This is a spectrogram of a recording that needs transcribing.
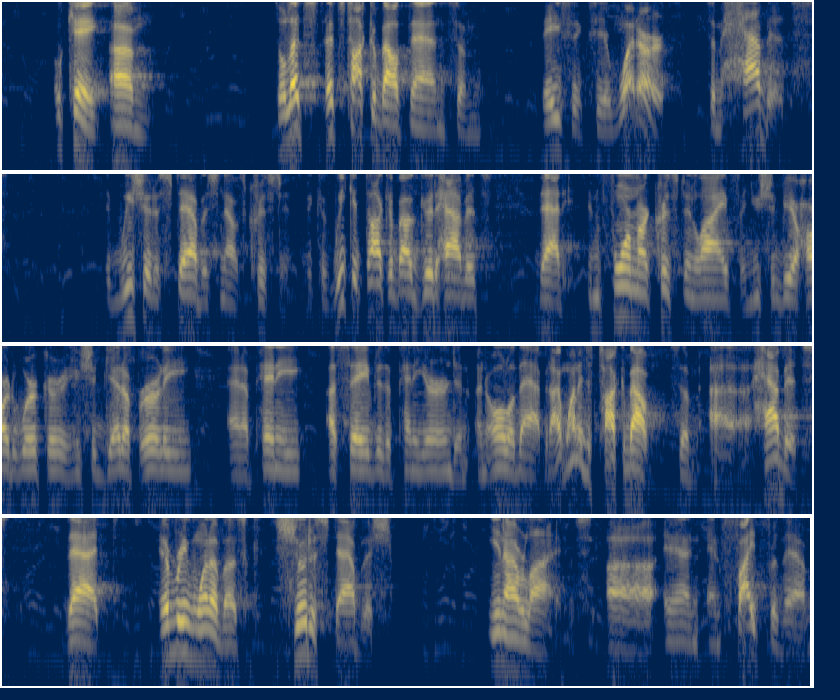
Okay, um, so let's let's talk about then some basics here. What are some habits that we should establish now as Christians? Because we could talk about good habits that inform our Christian life, and you should be a hard worker, and you should get up early, and a penny saved is a penny earned, and, and all of that. But I want to just talk about some uh, habits that every one of us should establish in our lives uh, and, and fight for them.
